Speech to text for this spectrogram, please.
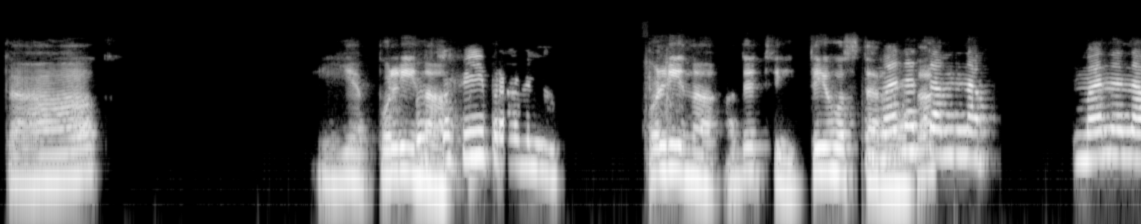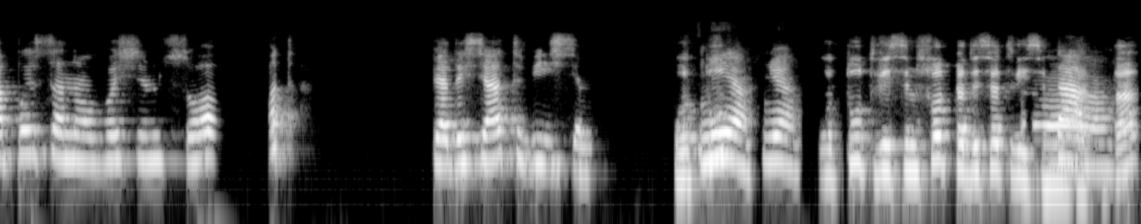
Так. Є, Поліна. Софії правильно. Поліна, а де твій? Ти його У стерла, мене так? там на у мене написано 858. Отут, Ні, ні. отут 858, Так. так? так?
